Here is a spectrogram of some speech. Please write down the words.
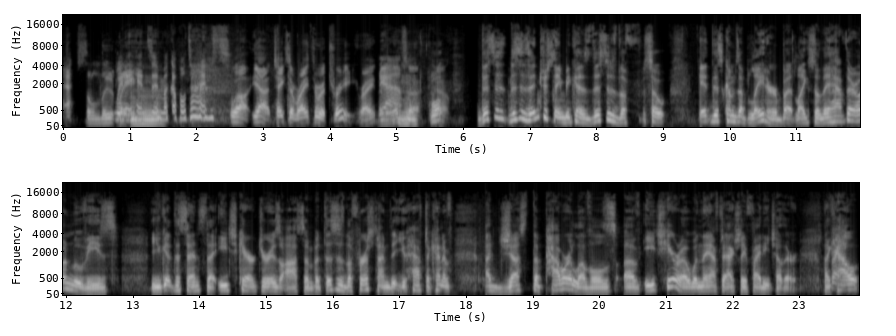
Absolutely. when it hits Mhm. him a couple times. Well, yeah, it takes him right through a tree, right? I mean, Yeah. it's, uh, Mhm. Well, This is this is interesting because this is the so it this comes up later, but like so they have their own movies. You get the sense that each character is awesome, but this is the first time that you have to kind of adjust the power levels of each hero when they have to actually fight each other. Like Right. how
